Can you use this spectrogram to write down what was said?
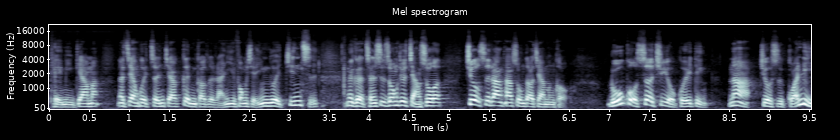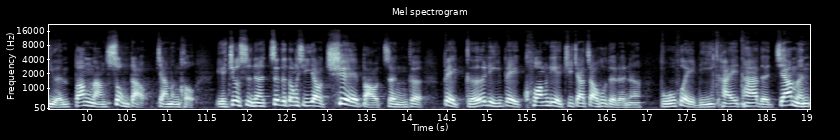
提物件吗？那这样会增加更高的染疫风险，因为今此那个陈世忠就讲说，就是让他送到家门口。如果社区有规定，那就是管理员帮忙送到家门口，也就是呢，这个东西要确保整个被隔离、被框列居家照护的人呢，不会离开他的家门。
